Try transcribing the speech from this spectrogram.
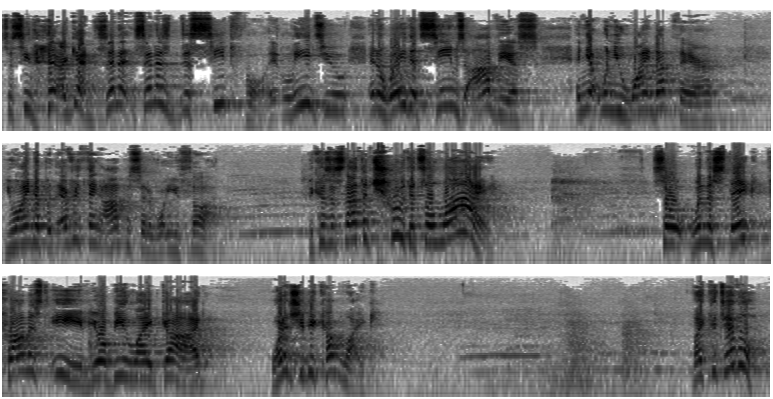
so see again, sin, sin is deceitful. It leads you in a way that seems obvious, and yet when you wind up there, you wind up with everything opposite of what you thought. Because it's not the truth, it's a lie. So when the snake promised Eve, you'll be like God, what did she become like? Like the devil.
